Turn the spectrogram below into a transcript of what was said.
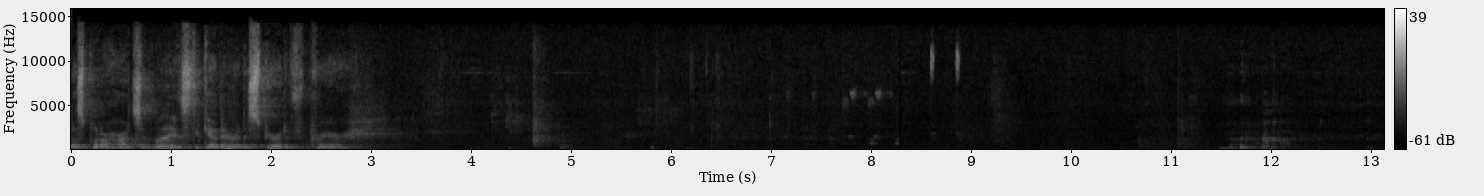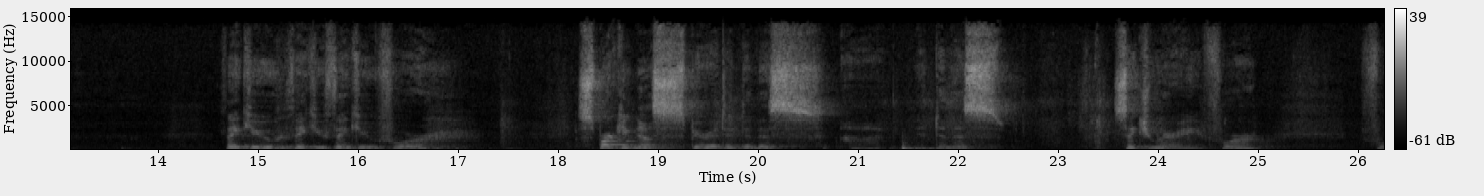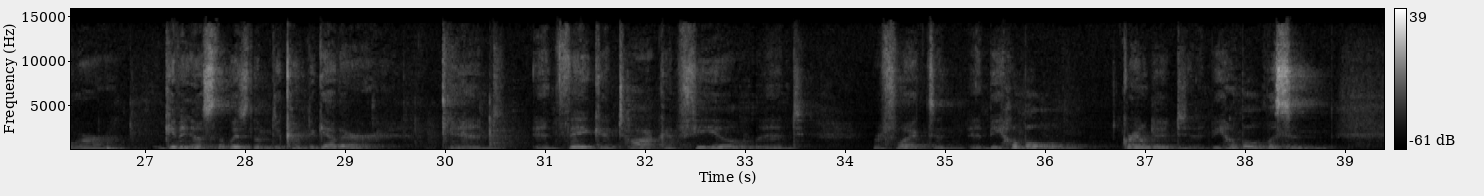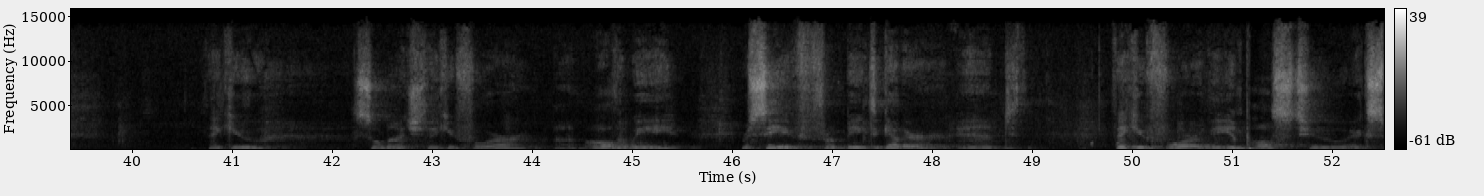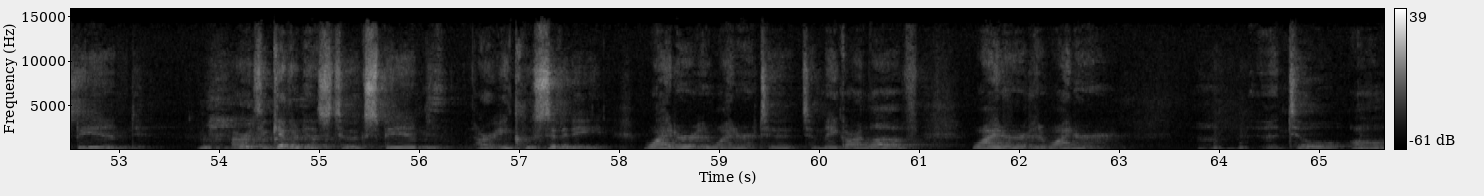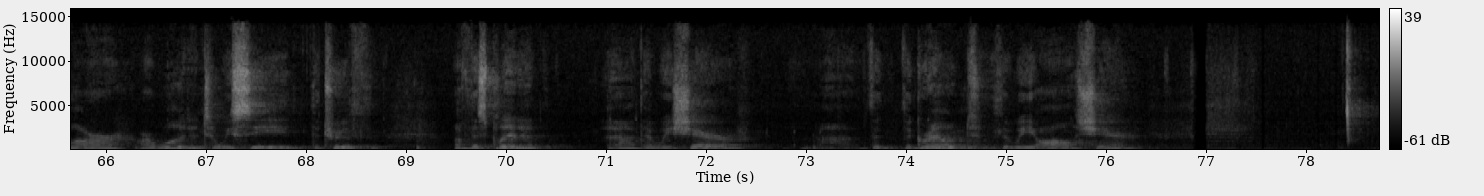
Let us put our hearts and minds together in a spirit of prayer. Thank you, thank you, thank you for sparking us, Spirit, into this, uh, into this sanctuary, for, for giving us the wisdom to come together and, and think and talk and feel and reflect and, and be humble, grounded, and be humble, listen. Thank you so much. Thank you for um, all that we receive from being together, and thank you for the impulse to expand our togetherness, to expand our inclusivity wider and wider, to, to make our love wider and wider um, until all are, are one, until we see the truth of this planet uh, that we share the, the ground that we all share.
